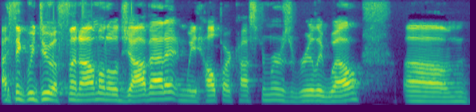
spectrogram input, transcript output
I think we do a phenomenal job at it, and we help our customers really well. Um,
